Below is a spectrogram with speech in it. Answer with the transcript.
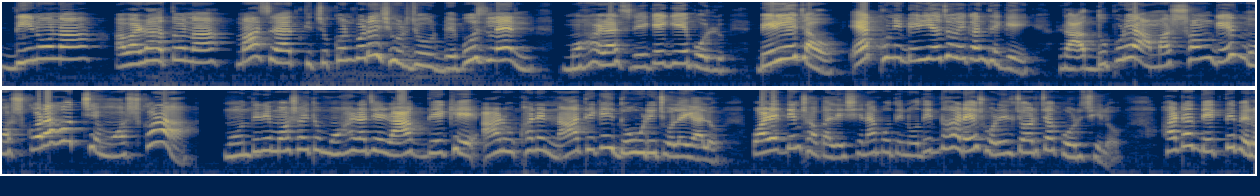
দিনও না, আবার রাতও না, মাঝ রাত কিছুক্ষণ পরেই সূর্য উঠবে, বুঝলেন? মহারাজ রেগে গিয়ে বলল, বেরিয়ে যাও, এক্ষুনি বেরিয়ে যাও এখান থেকে। রাত দুপুরে আমার সঙ্গে মস্করা হচ্ছে, মস্করা। মন্দিরে মশাই তো মহারাজের রাগ দেখে আর ওখানে না থেকেই দৌড়ে চলে গেল। পরের দিন সকালে সেনাপতি নদীর ধারে শরীর চর্চা করছিল। হঠাৎ দেখতে পেল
